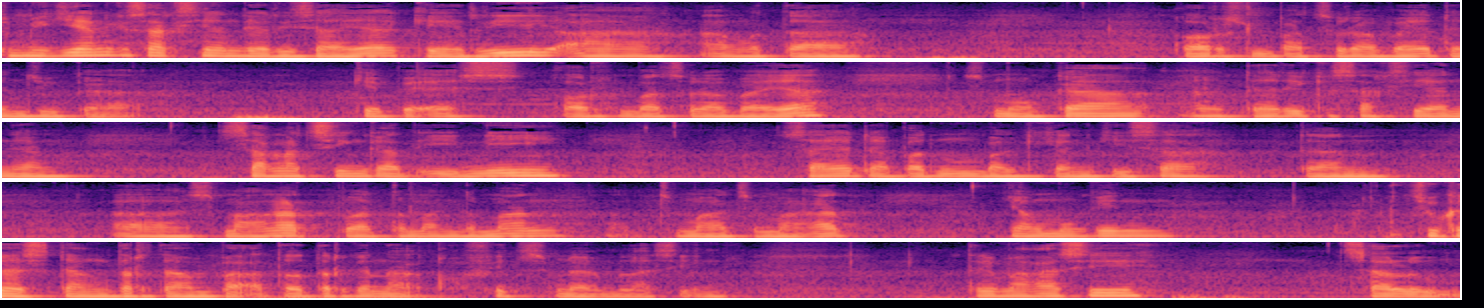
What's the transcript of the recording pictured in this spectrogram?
Demikian kesaksian dari saya, Gary, uh, anggota Korps 4 Surabaya dan juga GPS Korps 4 Surabaya. Semoga uh, dari kesaksian yang sangat singkat ini saya dapat membagikan kisah dan uh, semangat buat teman-teman jemaat-jemaat yang mungkin juga sedang terdampak atau terkena COVID-19 ini. Terima kasih. Salam.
